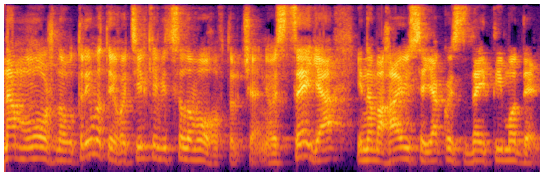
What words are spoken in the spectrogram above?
Нам можна утримати його тільки від силового втручання. Ось це я і намагаюся якось знайти модель.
